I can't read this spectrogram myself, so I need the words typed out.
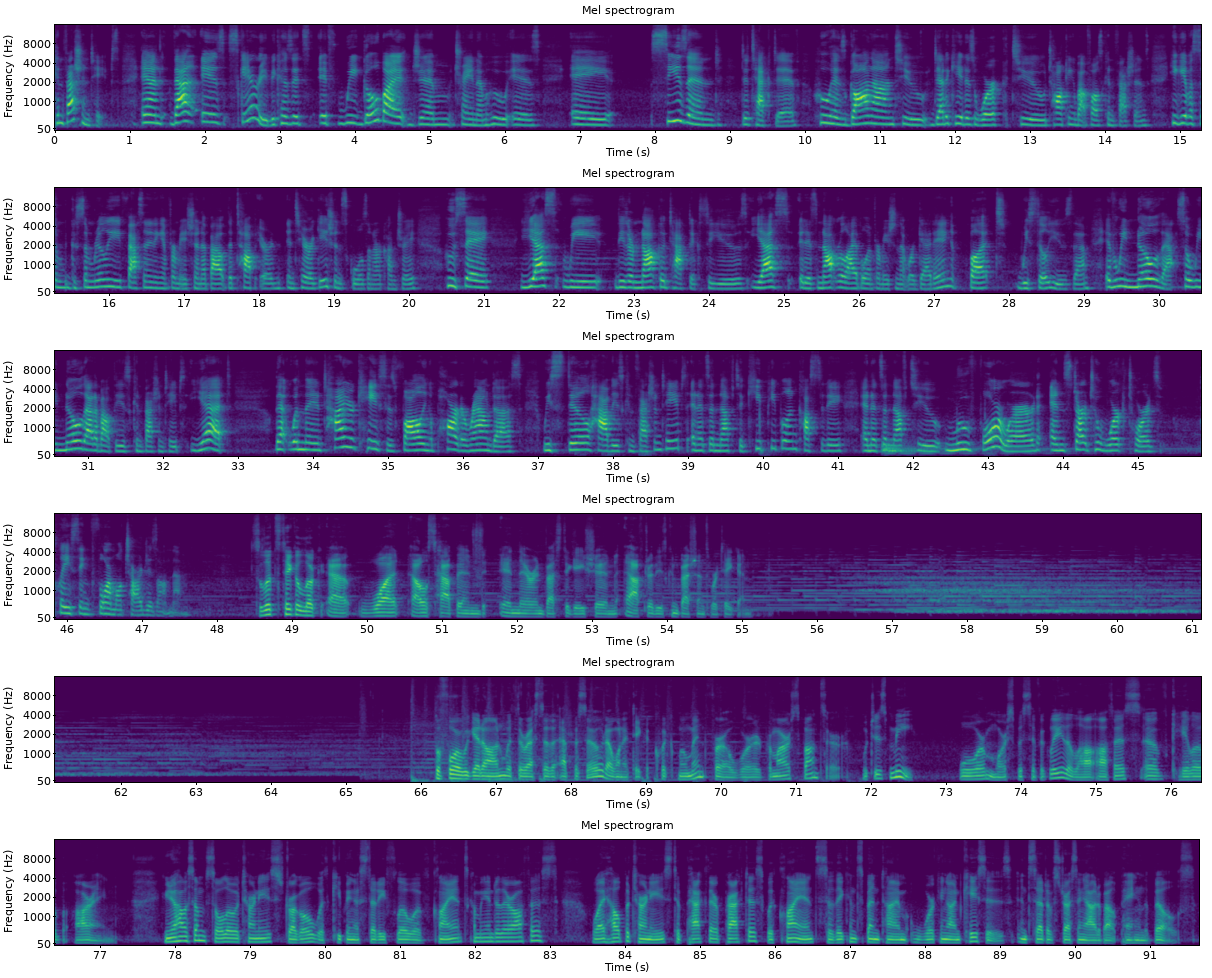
confession tapes. And that is scary because it's if we go by Jim Trainum, who is a seasoned detective who has gone on to dedicate his work to talking about false confessions. He gave us some some really fascinating information about the top interrogation schools in our country who say yes, we these are not good tactics to use. Yes, it is not reliable information that we're getting, but we still use them. If we know that, so we know that about these confession tapes, yet that when the entire case is falling apart around us, we still have these confession tapes, and it's enough to keep people in custody, and it's enough to move forward and start to work towards placing formal charges on them. So let's take a look at what else happened in their investigation after these confessions were taken. Before we get on with the rest of the episode, I want to take a quick moment for a word from our sponsor, which is me, or more specifically, the law office of Caleb Aring. You know how some solo attorneys struggle with keeping a steady flow of clients coming into their office? Well, I help attorneys to pack their practice with clients so they can spend time working on cases instead of stressing out about paying the bills.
